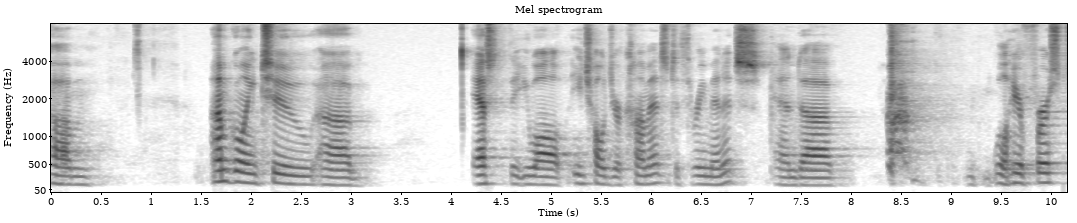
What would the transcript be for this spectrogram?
Um, I'm going to uh, ask that you all each hold your comments to three minutes, and uh, we'll hear first.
